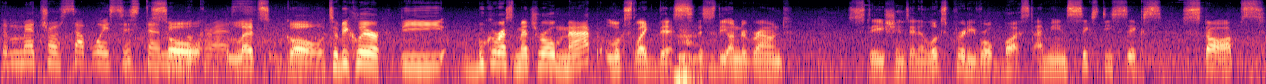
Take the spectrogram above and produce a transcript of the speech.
the metro subway system in So Bucharest. let's go. To be clear, the Bucharest Metro map looks like this. This is the underground stations and it looks pretty robust. I mean, 66 stops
